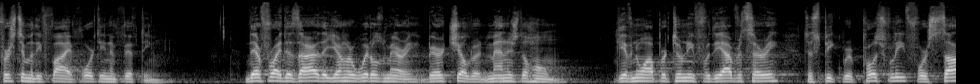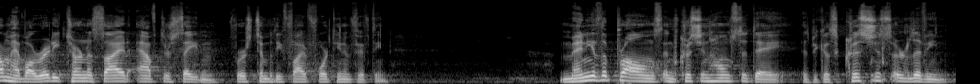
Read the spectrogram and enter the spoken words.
1 Timothy 5 14 and 15. Therefore, I desire that younger widows marry, bear children, manage the home. Give no opportunity for the adversary to speak reproachfully, for some have already turned aside after Satan. 1 Timothy 5 14 and 15. Many of the problems in Christian homes today is because Christians are living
